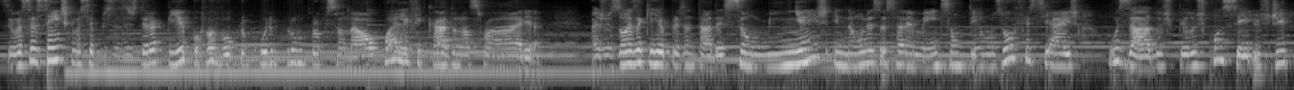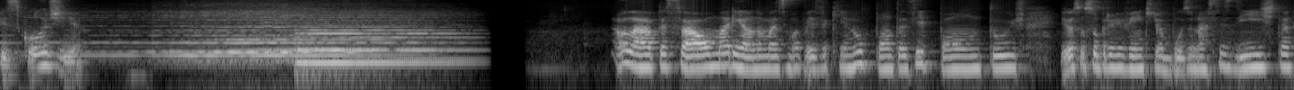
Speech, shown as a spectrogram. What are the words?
Se você sente que você precisa de terapia, por favor, procure por um profissional qualificado na sua área. As visões aqui representadas são minhas e não necessariamente são termos oficiais usados pelos conselhos de psicologia. Olá pessoal, Mariana mais uma vez aqui no Pontas e Pontos. Eu sou sobrevivente de abuso narcisista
